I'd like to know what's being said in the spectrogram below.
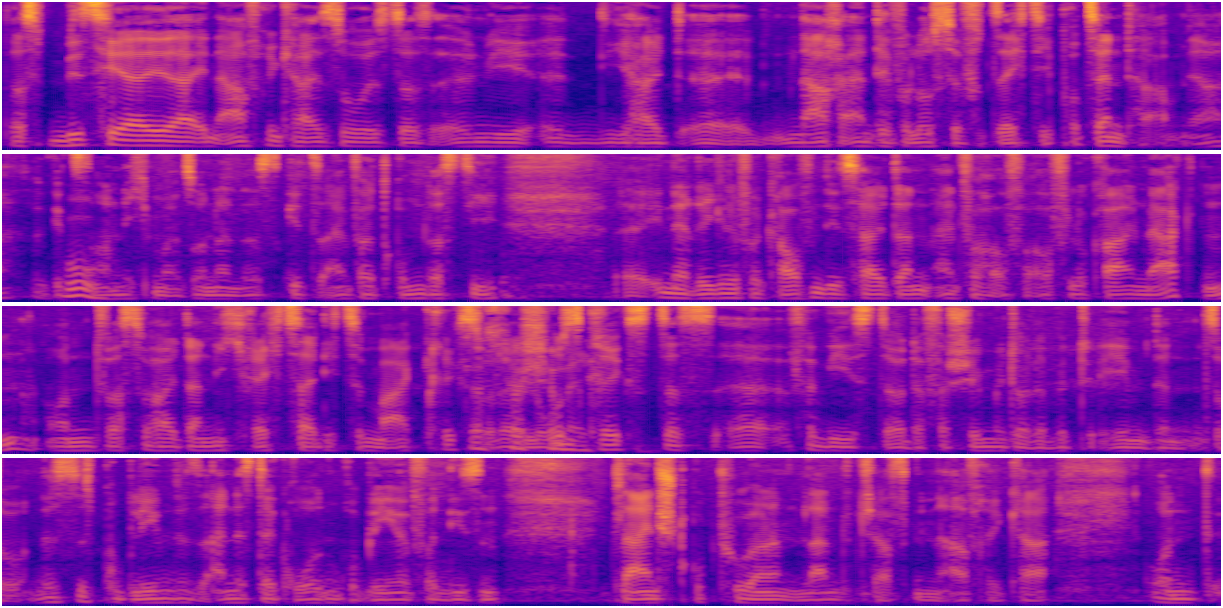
dass bisher ja in Afrika so ist, dass irgendwie äh, die halt äh, Nachernteverluste von 60 Prozent haben. Ja, so geht's Uh. noch nicht mal, sondern das geht einfach darum, dass die äh, in der Regel verkaufen die es halt dann einfach auf, auf lokalen Märkten und was du halt dann nicht rechtzeitig zum Markt kriegst Das oder loskriegst, das äh, verwiest oder verschimmelt oder wird eben dann so. Das ist das Problem, das ist eines der großen Probleme von diesen kleinen Strukturen, Landwirtschaften in Afrika. Und äh,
